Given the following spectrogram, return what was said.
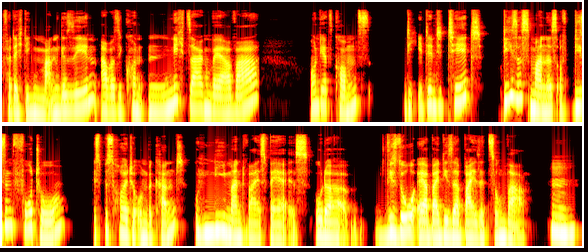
verdächtigen Mann gesehen, aber sie konnten nicht sagen, wer er war. Und jetzt kommt's. Die Identität dieses Mannes auf diesem Foto ist bis heute unbekannt und niemand weiß, wer er ist oder wieso er bei dieser Beisetzung war. Hm.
